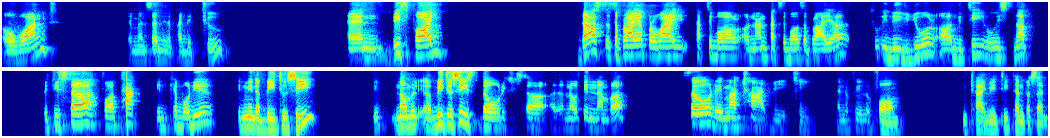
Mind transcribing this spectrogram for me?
01, I mentioned in appendix 2. And this point, does the supplier provide taxable or non-taxable supplier to individual or entity who is not registered for tax in Cambodia? It means a B2C. It normally, uh, B2C is no register uh, no TIN number. So they must charge VAT and fill the form charge VAT 10%.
